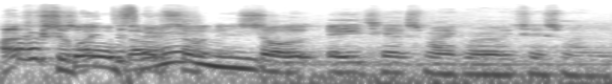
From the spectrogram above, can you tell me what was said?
I actually So like this. that- So, so ATX micro, ATX micro.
